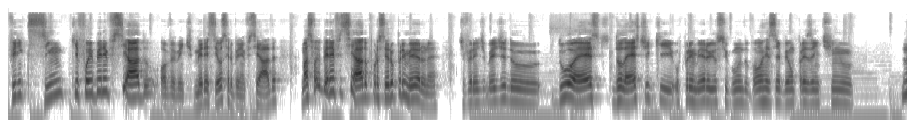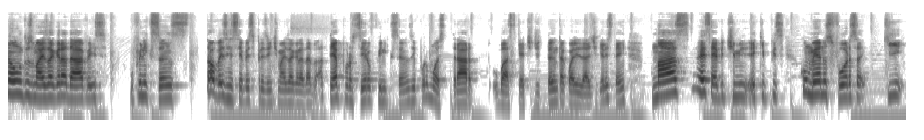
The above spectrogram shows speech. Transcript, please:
Phoenix sim, que foi beneficiado, obviamente mereceu ser beneficiada, mas foi beneficiado por ser o primeiro, né? Diferentemente do, do oeste, do leste, que o primeiro e o segundo vão receber um presentinho não dos mais agradáveis, o Phoenix Suns talvez receba esse presente mais agradável, até por ser o Phoenix Suns e por mostrar o basquete de tanta qualidade que eles têm, mas recebe time, equipes com menos força que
